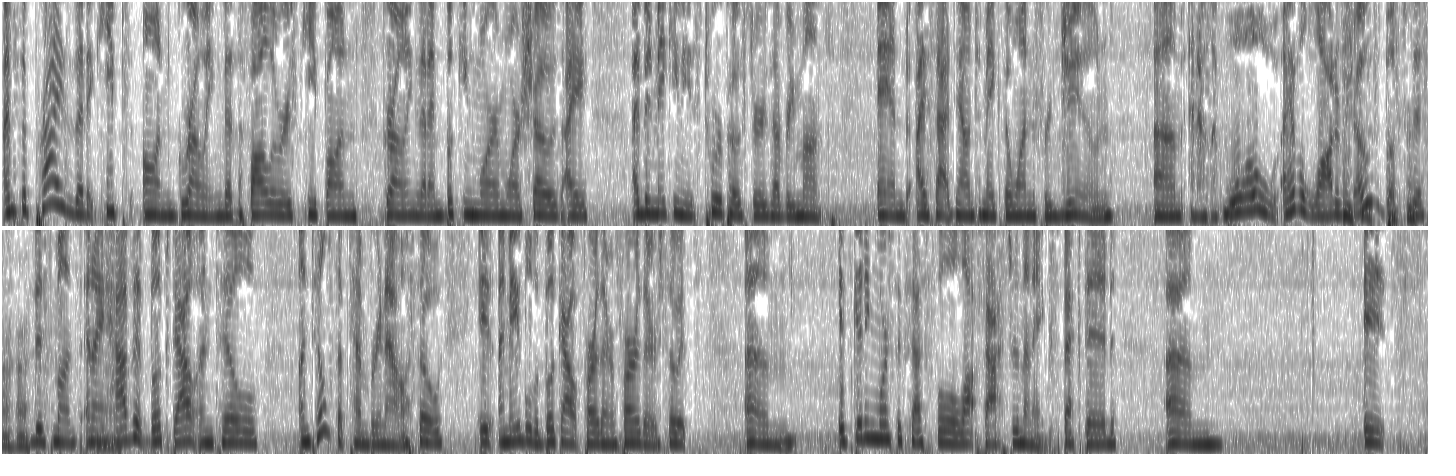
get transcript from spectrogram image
I'm surprised that it keeps on growing, that the followers keep on growing, that I'm booking more and more shows. I, I've been making these tour posters every month, and I sat down to make the one for June. Um, and I was like, "Whoa! I have a lot of shows booked this this month, and I have it booked out until until September now. So it, I'm able to book out farther and farther. So it's um, it's getting more successful a lot faster than I expected. Um, it's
